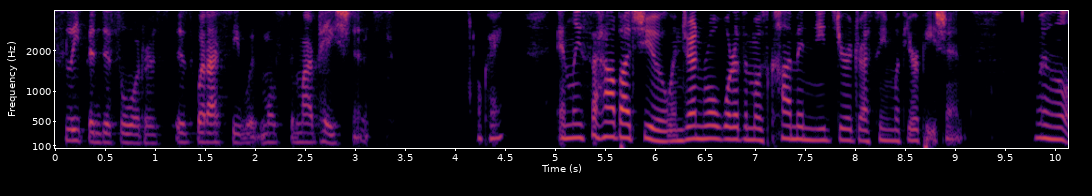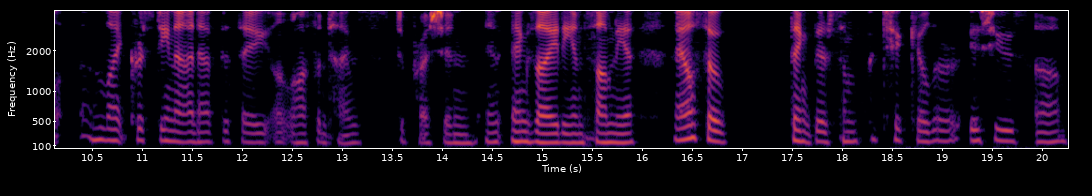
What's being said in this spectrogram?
sleeping disorders is what I see with most of my patients. Okay. And Lisa, how about you? In general, what are the most common needs you're addressing with your patients? Well, like Curstina, I'd have to say uh, oftentimes depression, anxiety, insomnia. I also think there's some particular issues. Um,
